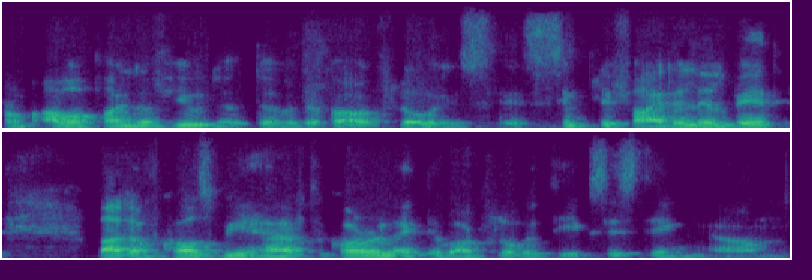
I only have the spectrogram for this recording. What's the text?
from our point of view, the, the, the workflow is, is simplified a little bit. But of course, we have to correlate the workflow with the existing um,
